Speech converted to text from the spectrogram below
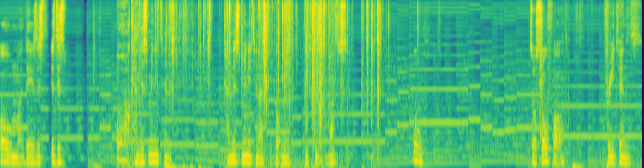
Oh my days, this is this Oh can this mini tin can this mini tin actually help me complete the master set? Oh. So so far, three tins.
